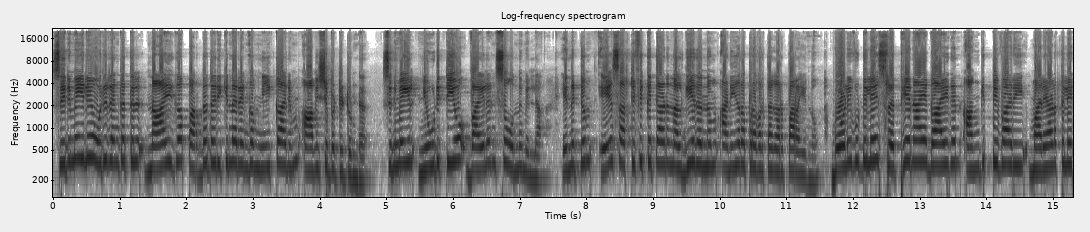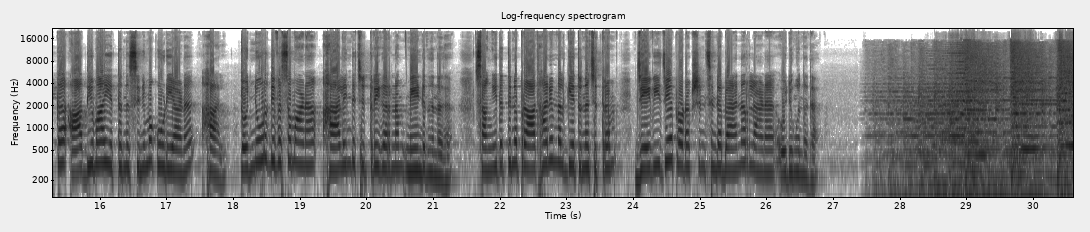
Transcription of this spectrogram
സിനിമയിലെ ഒരു രംഗത്തിൽ നായിക പർദ്ദ ധരിക്കുന്ന രംഗം നീക്കാനും ആവശ്യപ്പെട്ടിട്ടുണ്ട്. സിനിമയിൽ ന്യൂഡിറ്റിയോ വയലൻസോ ഒന്നുമില്ല. എന്നിട്ടും എ സർട്ടിഫിക്കറ്റാണ് നൽകിയതെന്നും അണിയറ പ്രവർത്തകർ പറയുന്നു. ബോളിവുഡിലെ ശ്രദ്ധേയനായ ഗായകൻ അങ്കിത് തിവാരി മലയാളത്തിലേക്ക് ആദ്യമായി എത്തുന്ന സിനിമ കൂടിയാണ് ഹാൽ. തൊണ്ണൂറ് ദിവസമാണ് ഹാലിന്റെ ചിത്രീകരണം നീണ്ടുനിന്നത് സംഗീതത്തിന് പ്രാധാന്യം നൽകിയെത്തുന്ന ചിത്രം ജെ വി ജെ പ്രൊഡക്ഷൻസിന്റെ ബാനറിലാണ് ഒരുങ്ങുന്നത്.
